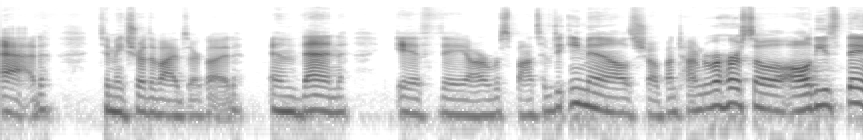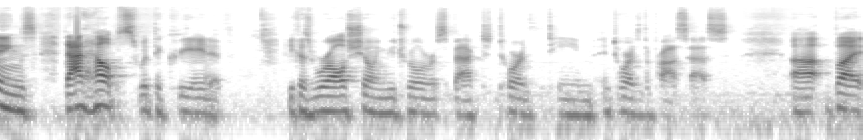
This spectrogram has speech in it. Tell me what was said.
ad to make sure the vibes are good. And then if they are responsive to emails show up on time to rehearsal all these things that helps with the creative because we're all showing mutual respect towards the team and towards the process uh, but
